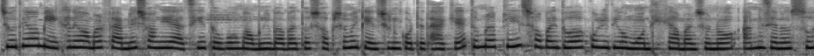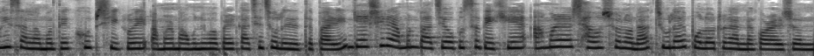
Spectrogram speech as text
যদিও আমি এখানেও আমার ফ্যামিলির সঙ্গে আছি, তবুও মামুনি বাবা তো সবসময় টেনশন করতে থাকে। তোমরা প্লিজ সবাই দোয়া করে দিও মন থেকে আমার জন্য। আমি যেন সহি সালামতে খুব শীঘ্রই আমার মামুনি বাবার কাছে চলে যেতে পারি। গ্যাসের এমন বাজে অবস্থা দেখে আমার আর সাহস হলো না চুলায় পোলাওটা রান্না করার জন্য।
